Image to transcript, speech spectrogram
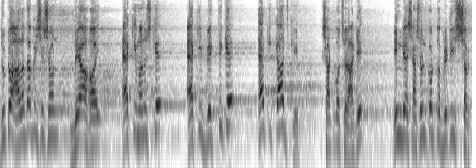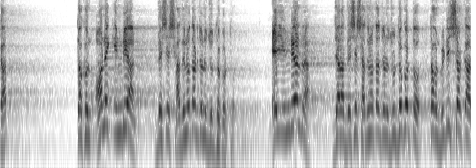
দুটো আলাদা বিশেষণ দেয়া হয়, একই মানুষকে, একই ব্যক্তিকে, একই কাজকে। ষাট বছর আগে ইন্ডিয়া শাসন করত ব্রিটিশ সরকার। তখন অনেক ইন্ডিয়ান দেশের স্বাধীনতার জন্য যুদ্ধ করত। এই ইন্ডিয়ানরা যারা দেশের স্বাধীনতার জন্য যুদ্ধ করত, তখন ব্রিটিশ সরকার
